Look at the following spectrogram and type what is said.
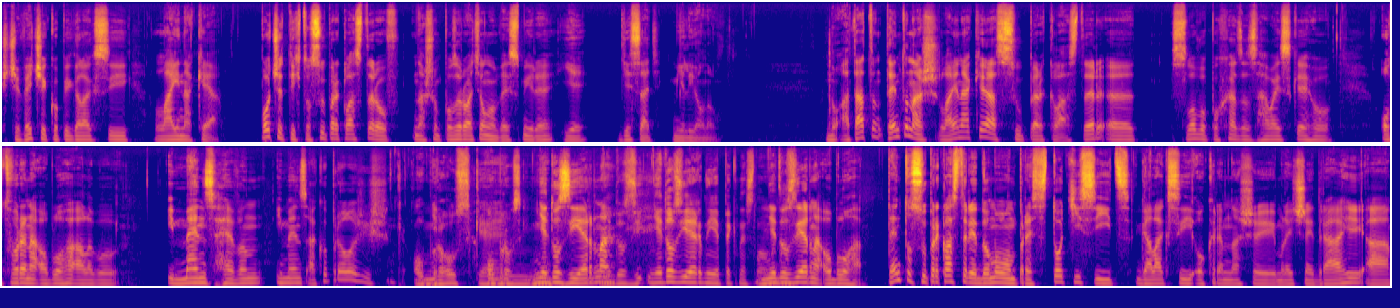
ešte väčšej kopy galaxií Lainakea. Počet týchto superklasterov v našom pozorovateľnom vesmíre je 10 miliónov. No a táto, tento náš Lainakea supercluster, e, slovo pochádza z havajského otvorená obloha alebo immense heaven. Immense, ako preložíš? Obrovské. Obrovské. Nedozierna. Nedozi- nedozierný je pekné slovo. Nedozierna obloha. Tento superklaster je domovom pre 100 tisíc galaxií okrem našej mliečnej dráhy a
